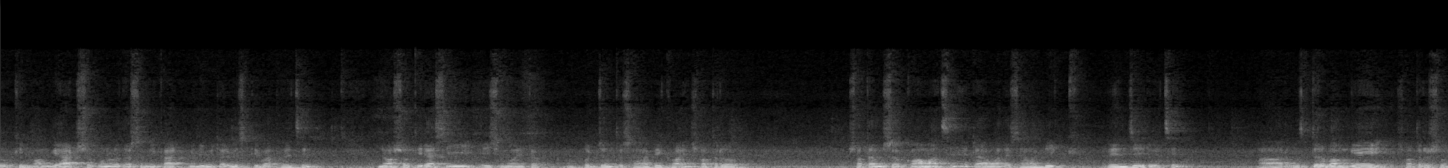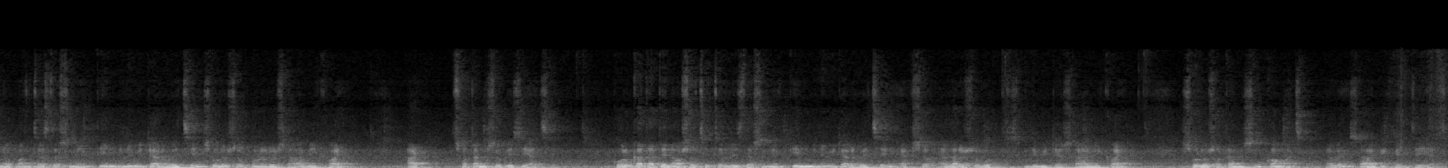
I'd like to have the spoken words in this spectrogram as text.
দক্ষিণবঙ্গে আটশো পনেরো দশমিক আট মিলিমিটার বৃষ্টিপাত হয়েছে। নশো তিরাশি এই সময়টা পর্যন্ত স্বাভাবিক হয়। সতেরো শতাংশ কম আছে, এটা আমাদের স্বাভাবিক রেঞ্জেই রয়েছে। আর উত্তরবঙ্গে সতেরোশো উনপঞ্চাশ দশমিক তিন মিলিমিটার হয়েছে, ষোলোশো পনেরো স্বাভাবিক হয়, আট শতাংশ বেশি আছে। কলকাতাতে নশো ছেচল্লিশ দশমিক তিন মিলিমিটার হয়েছে, একশো এগারোশো বত্রিশ মিলিমিটার স্বাভাবিক হয়, ষোলো শতাংশ কম আছে, তবে স্বাভাবিক রেঞ্জেই আছে।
